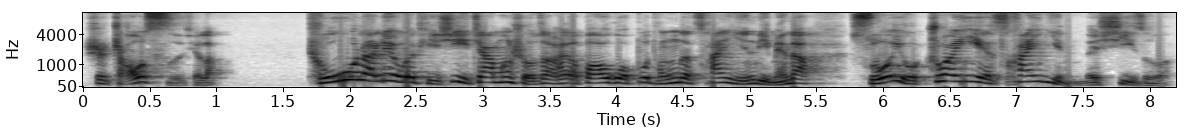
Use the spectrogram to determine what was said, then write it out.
是找死去了。除了六个体系加盟手册，还有包括不同的餐饮里面的所有专业餐饮的细则，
